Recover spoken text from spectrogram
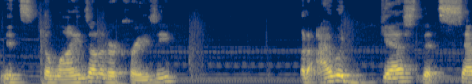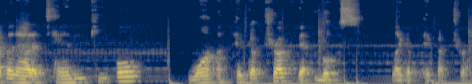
It's the lines on it are crazy, but I would guess that seven out of ten people want a pickup truck that looks like a pickup truck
